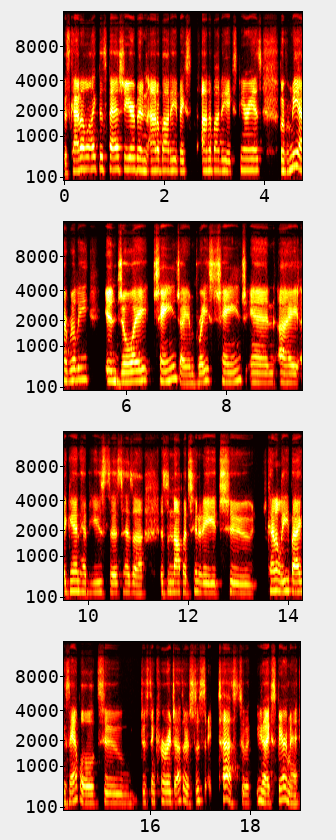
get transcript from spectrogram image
it's kind of like this past year been an out of body out of body experience. But for me i really enjoy change. I embrace change, and I again have used this as a as an opportunity to kind of lead by example to just encourage others just test to you know experiment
